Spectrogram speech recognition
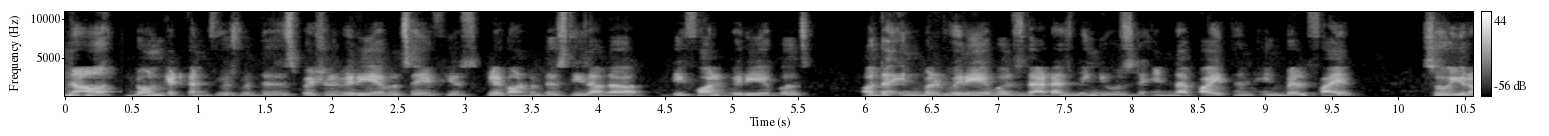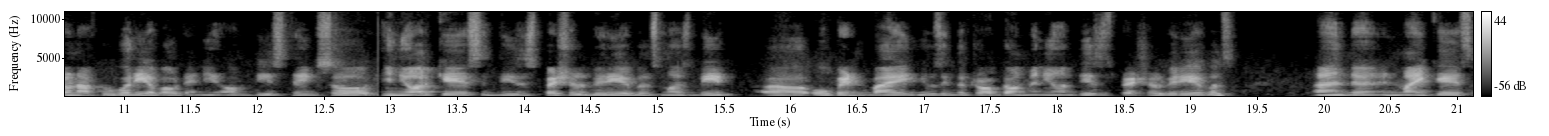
Now, don't get confused with this special variable. So if you click onto this, these are the default variables or the inbuilt variables that has been used in the Python inbuilt file so you don't have to worry about any of these things. So in your case, these special variables must be uh, opened by using the drop down menu on these special variables. And uh, in my case,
